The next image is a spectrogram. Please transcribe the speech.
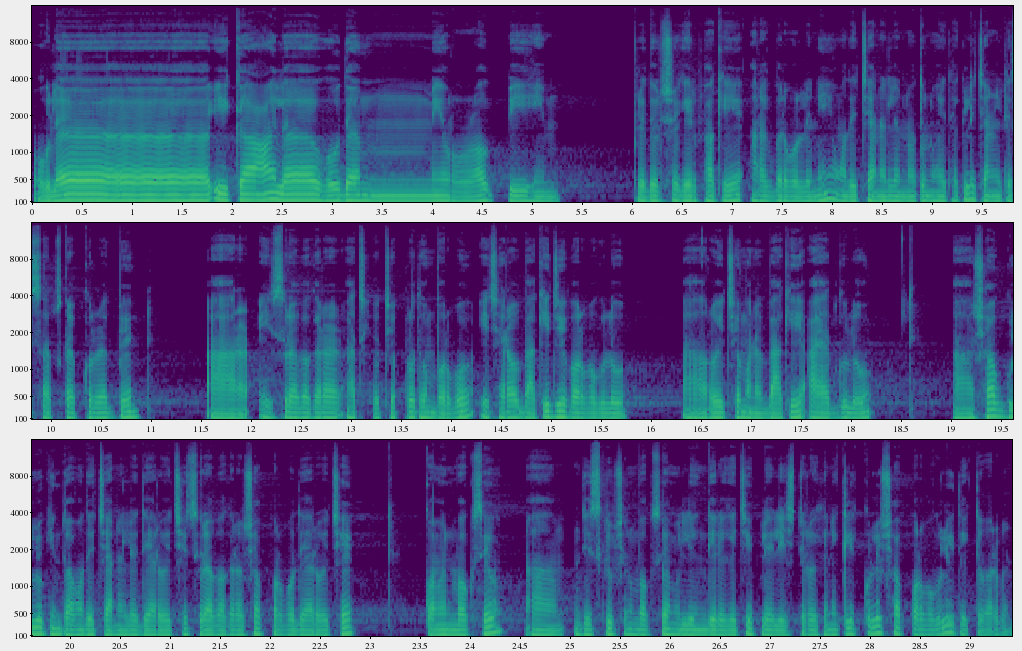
উলাইকা আলা হুদাম মির রব্বিহিম প্রিয় দর্শকের ফাঁকে আরেকবার বলে নিই, আমাদের চ্যানেলে নতুন হয়ে থাকলে চ্যানেলটি সাবস্ক্রাইব করে রাখবেন। আর এই সুরা বাকারার আজকে হচ্ছে প্রথম পর্ব। এছাড়াও বাকি যে পর্বগুলো রয়েছে মানে বাকি আয়াতগুলো সবগুলো কিন্তু আমাদের চ্যানেলে দেওয়া রয়েছে, সুরা বাকারার সব পর্ব দেওয়া রয়েছে। কমেন্ট বক্সেও ডিসক্রিপশন বক্সেও আমি লিঙ্ক দিয়ে রেখেছি প্লে লিস্টের ওইখানে ক্লিক করলে সব পর্বগুলোই দেখতে পারবেন।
